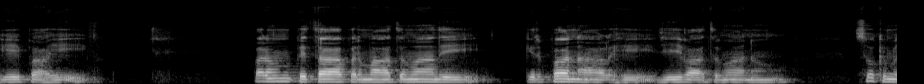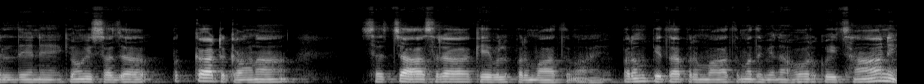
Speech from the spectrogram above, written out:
हे ਭਾਈ, ਪਰਮ ਪਿਤਾ ਪਰਮਾਤਮਾ ਦੀ ਕਿਰਪਾ ਨਾਲ ਹੀ ਜੀਵਾਤਮਾ ਨੂੰ ਸੁਖ ਮਿਲਦੇ ਨੇ, ਕਿਉਂਕਿ ਸਜ਼ਾ ਪੱਕਾ ਟਿਕਾਣਾ, ਸੱਚਾ ਆਸਰਾ ਕੇਵਲ ਪਰਮਾਤਮਾ ਹੈ। ਪਰਮ ਪਿਤਾ ਪਰਮਾਤਮਾ ਦੇ ਬਿਨਾ ਹੋਰ ਕੋਈ ਥਾਂ ਨਹੀਂ।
